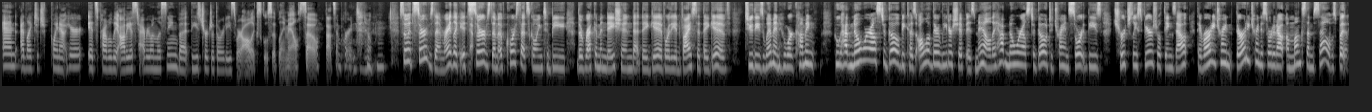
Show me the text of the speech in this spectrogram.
And I'd like to point out here, it's probably obvious to everyone listening, but these church authorities were all exclusively male. So that's important to know. Mm-hmm. So it serves them, right? Like it serves them. Of course, that's going to be the recommendation that they give or the advice that they give to these women who are coming, who have nowhere else to go because all of their leadership is male. They have nowhere else to go to try and sort these churchly spiritual things out. They've already trying, they're already trying to sort it out amongst themselves. But yep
